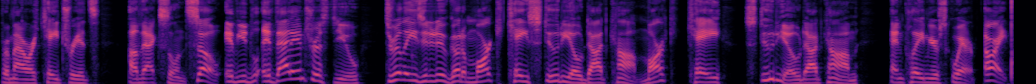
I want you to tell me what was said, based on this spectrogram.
from our Catriots of Excellence. So if you if that interests you, it's really easy to do. Go to markkstudio.com, markkstudio.com, and claim your square. All right,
